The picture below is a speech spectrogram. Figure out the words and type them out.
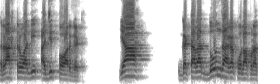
राष्ट्रवादी अजित पवार गट. या गटाला दोन जागा कोल्हापुरात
